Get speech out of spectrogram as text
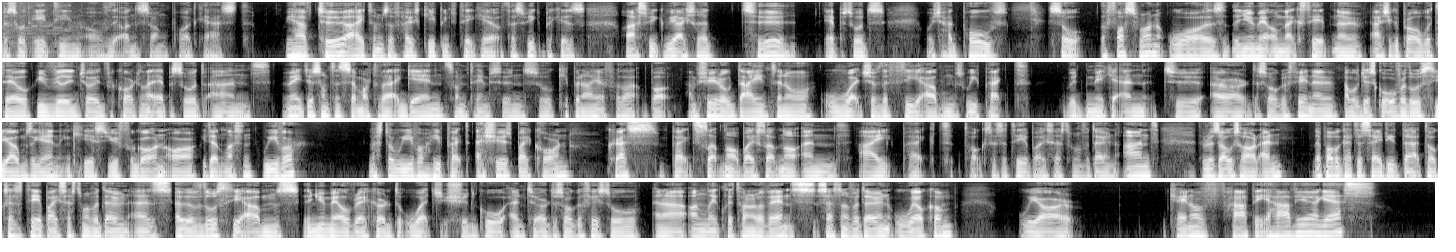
Episode 18 of the Unsung Podcast. We have two items of housekeeping to take care of this week because last week we actually had two episodes which had polls. So the first one was the nu metal mixtape. Now, as you could probably tell, we really enjoyed recording that episode and we might do something similar to that again sometime soon. So keep an eye out for that. But I'm sure you're all dying to know which of the three albums we picked would make it into our discography. Now, I will just go over those three albums again in case you've forgotten or you didn't listen. Weaver, Mr. Weaver, he picked Issues by Korn. Chris picked Slipknot by Slipknot, and I picked Toxicity by System of a Down. And the results are in. The public had decided that Toxicity by System of a Down is, out of those three albums, the nu metal record which should go into our discography. So, in an unlikely turn of events, System of a Down, welcome. We are kind of happy to have you, I guess.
